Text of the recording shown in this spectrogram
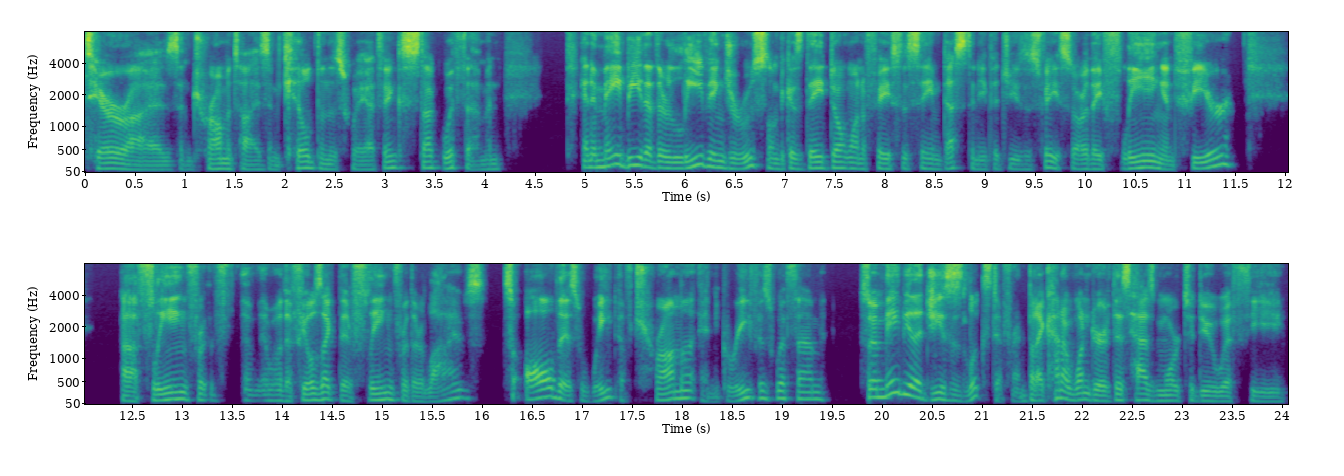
terrorized and traumatized and killed in this way, I think stuck with them. And and it may be that they're leaving Jerusalem because they don't want to face the same destiny that Jesus faced. So are they fleeing in fear? Uh, fleeing for what it feels like they're fleeing for their lives. So all this weight of trauma and grief is with them. So it may be that Jesus looks different, but I kind of wonder if this has more to do with the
